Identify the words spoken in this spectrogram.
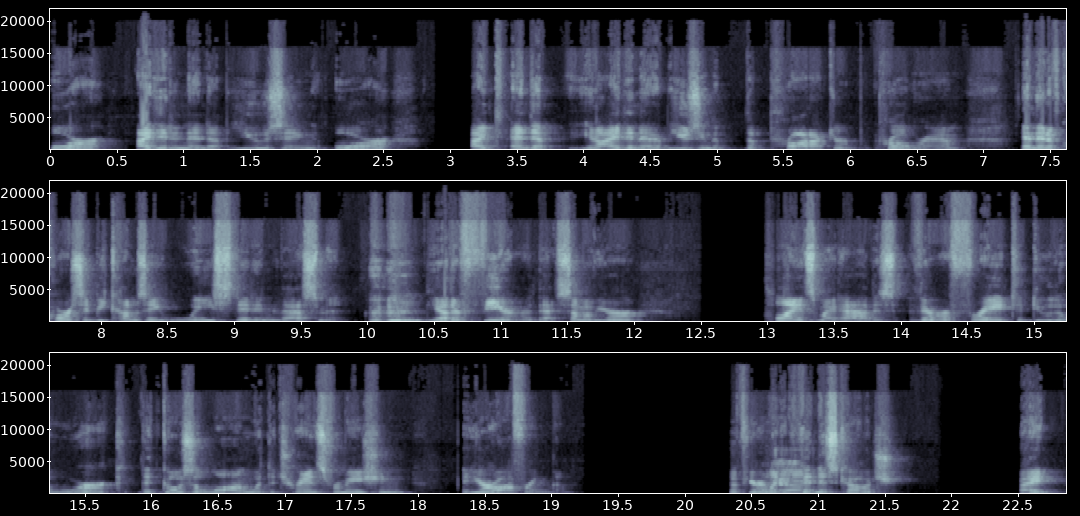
or I didn't end up using or I end up, you know, I didn't end up using the, the product or program. And then, of course, it becomes a wasted investment. the other fear that some of your clients might have is they're afraid to do the work that goes along with the transformation that you're offering them. So if you're like Yeah. a fitness coach, right?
